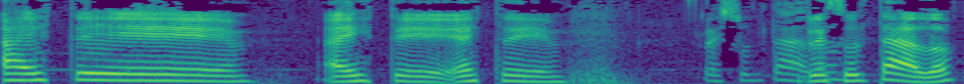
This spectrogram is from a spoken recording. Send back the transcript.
a este a este a este Resultado. resultado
